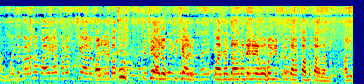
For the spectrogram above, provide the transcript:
ਇੱਥੇ ਕੱਢਣਾ ਪਾਇਆ ਯਾਰ ਥੋੜਾ ਪਿੱਛੇ ਆ ਜਾਓ ਸਾਰੇ ਜਣੇ ਬਾਪੂ। ਪਿੱਛੇ ਆ ਜਾਓ, ਪਿੱਛੇ ਆ ਜਾਓ। ਪੰਜ ਸੱਤ, ਦਸ ਬੰਦੇ ਜਿਹੜੇ ਉਹ ਹੀ ਇੱਧਰ ਕੰਮ ਕੰਮ ਕਰ ਲੈਣ ਦੋ। ਆ ਜਾਓ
